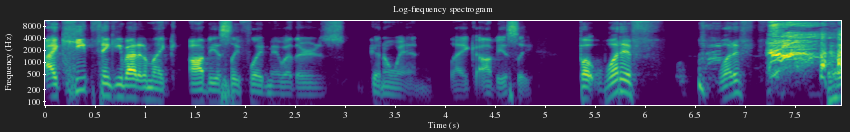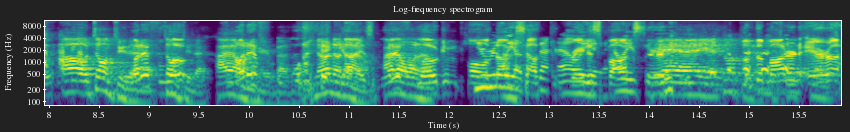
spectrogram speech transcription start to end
i keep thinking about it i'm like obviously floyd mayweather's gonna win like obviously but what if what if Oh, don't do that. What if don't Lo- do that. I don't what want to hear about that. if, No, no, no, guys no. what I don't if want to. logan paul You really knocks out upset the Elliot. greatest Elliot's boxer Yeah, yeah, don't do of the that. modern That's era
